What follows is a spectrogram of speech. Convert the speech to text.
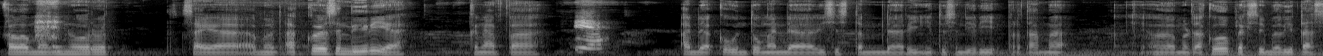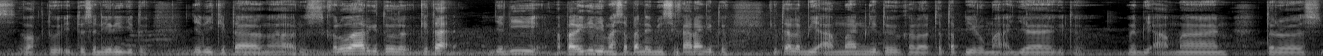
Kalau menurut saya menurut aku sendiri ya kenapa Iya. ada keuntungan dari sistem daring itu sendiri? Pertama eh, menurut aku fleksibilitas waktu itu sendiri gitu. Jadi kita nggak harus keluar gitu kita jadi apalagi di masa pandemi sekarang gitu kita lebih aman gitu kalau tetap di rumah aja gitu. Lebih aman terus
